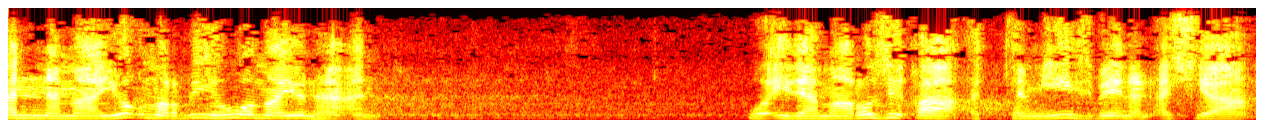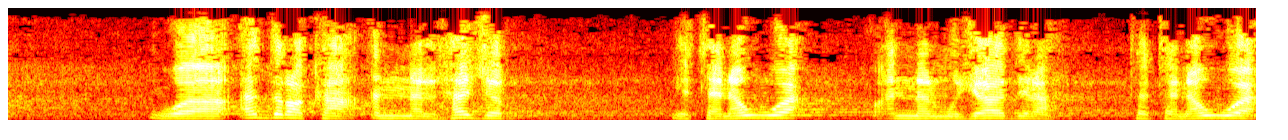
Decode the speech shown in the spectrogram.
أن ما يؤمر به هو ما ينهى عنه. وإذا ما رزق التمييز بين الأشياء وأدرك أن الهجر يتنوع وأن المجادلة تتنوع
